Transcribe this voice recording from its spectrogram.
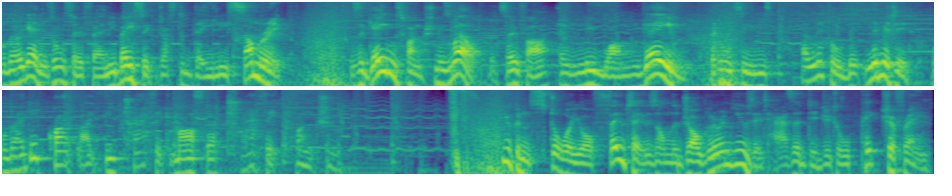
although again it's also fairly basic, just a daily summary. There's a games function as well, but so far only one game. It all seems a little bit limited, although I did quite like the Traffic Master traffic function. You can store your photos on the Joggler and use it as a digital picture frame.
